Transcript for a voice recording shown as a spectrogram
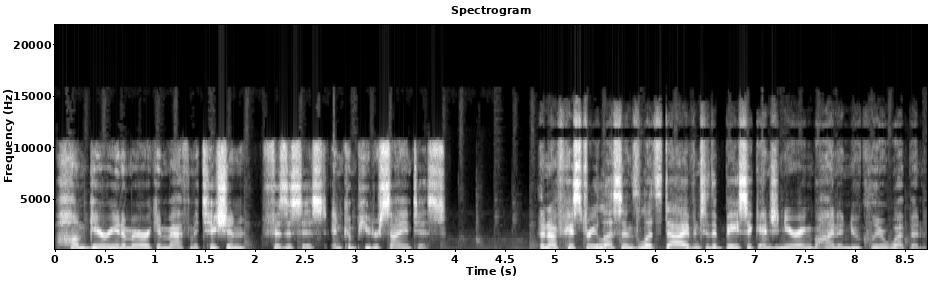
Hungarian-American mathematician, physicist, and computer scientist. Enough history lessons, let's dive into the basic engineering behind a nuclear weapon.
